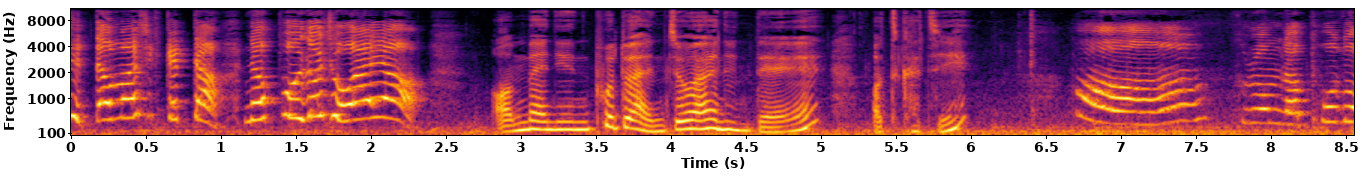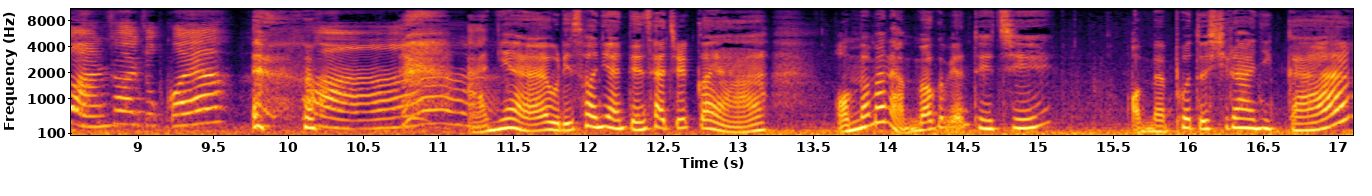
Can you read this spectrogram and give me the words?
됐다 맛있겠다. 나 포도 좋아요. 엄마는 포도 안 좋아하는데 어떡하지? 아, 그럼 나 포도 안 사줄 거야? 아, 아니야, 우리 선이한텐 사줄 거야. 엄마만 안 먹으면 되지. 엄마 포도 싫어하니까.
